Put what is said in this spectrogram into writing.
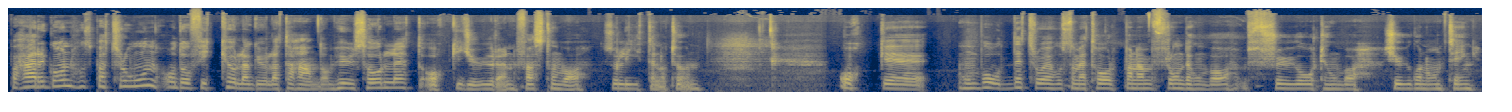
på herrgården hos patron och då fick Kulla-Gulla ta hand om hushållet och djuren fast hon var så liten och tunn. Och eh, hon bodde tror jag hos de här torparna från det hon var sju år till hon var 20 någonting.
